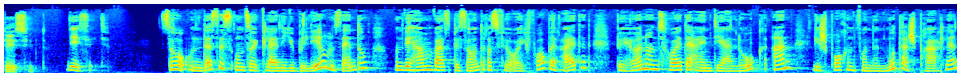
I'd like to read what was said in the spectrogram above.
10. 10. So, und das ist unsere kleine Jubiläumsendung und wir haben was Besonderes für euch vorbereitet. Wir hören uns heute einen Dialog an, gesprochen von den Muttersprachlern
